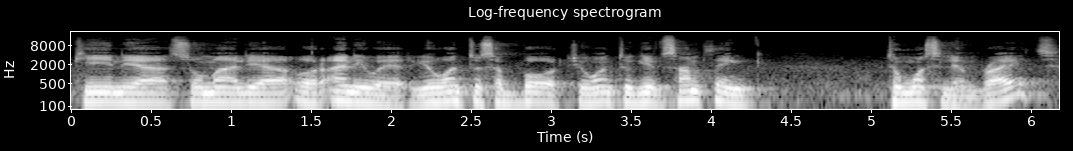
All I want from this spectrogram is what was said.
Kenya, Somalia, or anywhere. You want to support, you want to give something to Muslim, right?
